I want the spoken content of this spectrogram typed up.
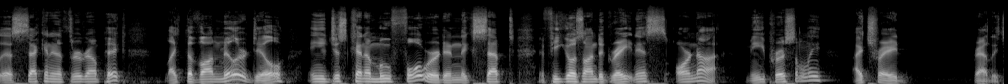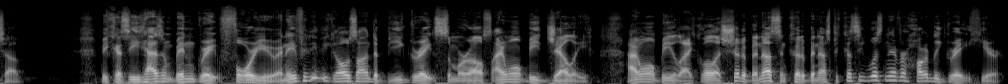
a second and a third round pick like the Von Miller deal and you just kind of move forward and accept if he goes on to greatness or not? Me personally, I trade Bradley Chubb because he hasn't been great for you. And if, if he goes on to be great somewhere else, I won't be jelly. I won't be like, well, it should have been us and could have been us because he was never hardly great here.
